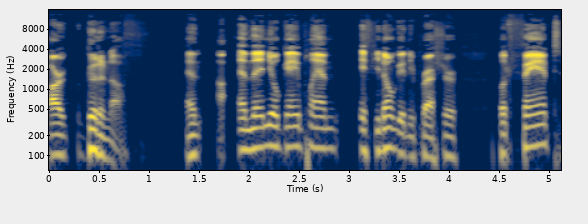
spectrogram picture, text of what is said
are good enough, and uh, and then you'll game plan if you don't get any pressure. But Fant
